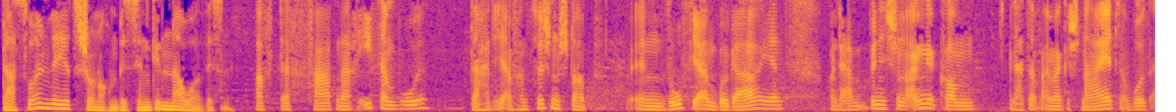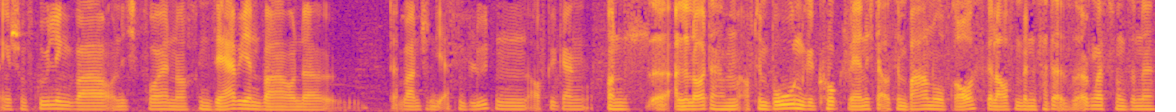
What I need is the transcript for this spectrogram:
Das wollen wir jetzt schon noch ein bisschen genauer wissen. Auf der Fahrt nach Istanbul, da hatte ich einfach einen Zwischenstopp in Sofia in Bulgarien und da bin ich schon angekommen da hat es auf einmal geschneit, obwohl es eigentlich schon Frühling war und ich vorher noch in Serbien war und da, da waren schon die ersten Blüten aufgegangen. Und es, äh, alle Leute haben auf den Boden geguckt, während ich da aus dem Bahnhof rausgelaufen bin. Es hatte also irgendwas von so einer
